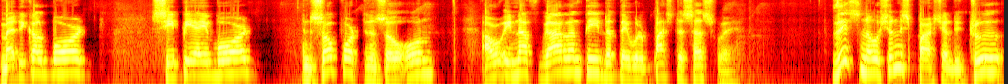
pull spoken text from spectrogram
medical board, CPA board, and so forth and so on, are enough guarantee that they will pass the sesame. This notion is partially true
